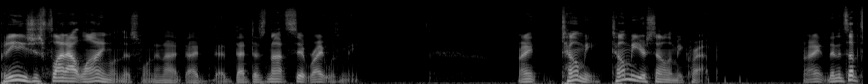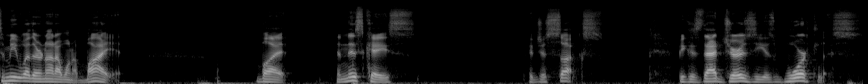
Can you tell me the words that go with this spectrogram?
Panini's just flat out lying on this one, and I, I that does not sit right with me. Right? Tell me, tell me you're selling me crap right? Then it's up to me whether or not I want to buy it. But in this case, it just sucks because that jersey is worthless.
